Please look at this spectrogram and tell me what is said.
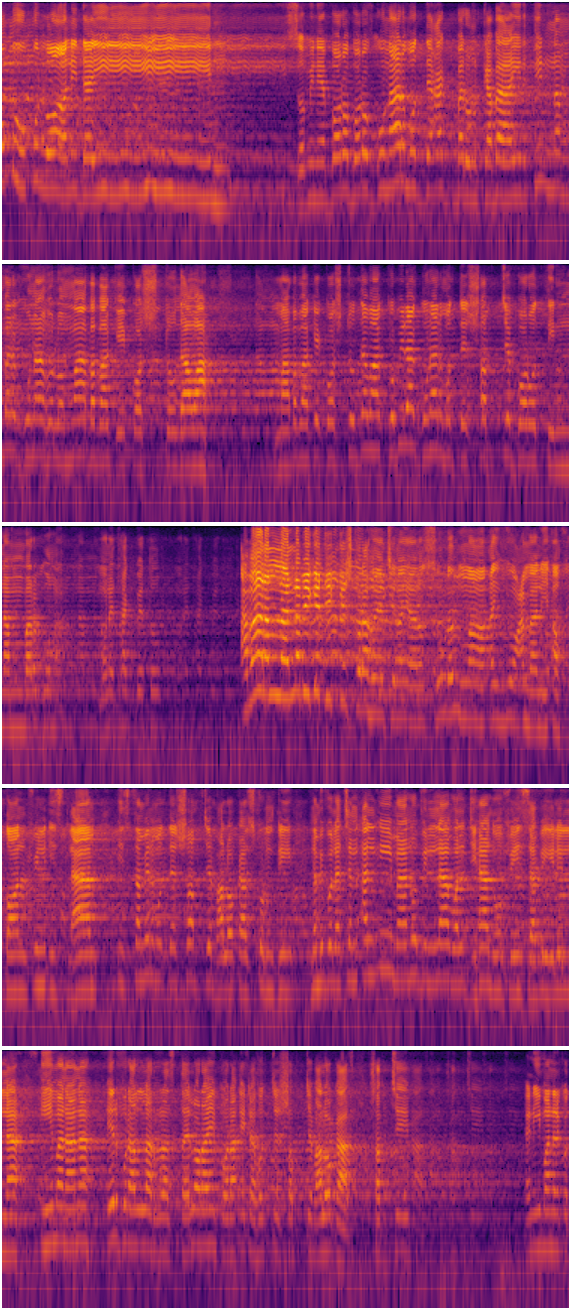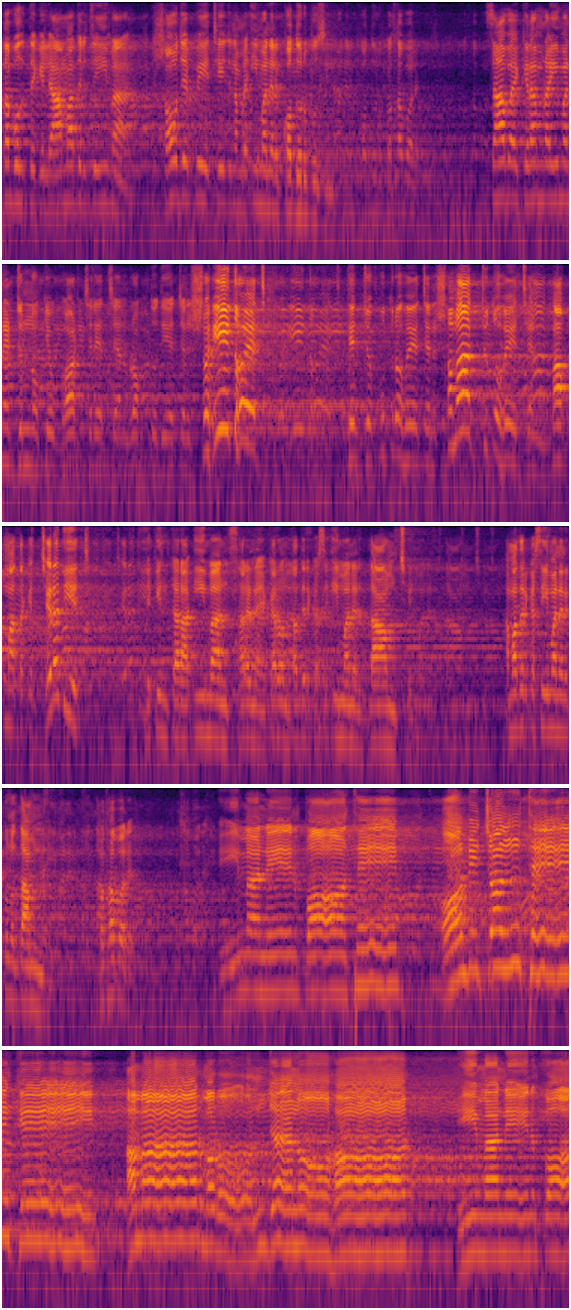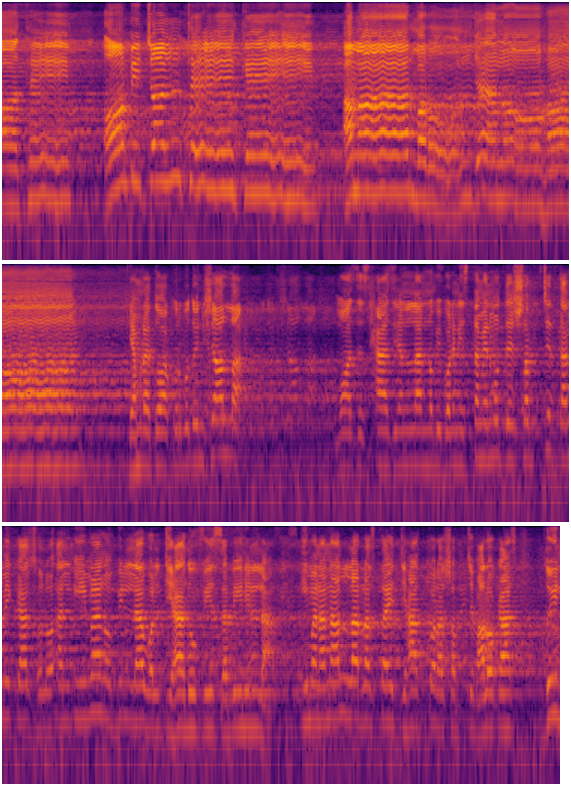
ওয়ালিদাইন। জমিনে বড় বড় গুনার মধ্যে আকবরুল কাবাইর তিন নাম্বার গুনাহ হলো মা বাবাকে কষ্ট দেওয়া। মা বাবাকে কষ্ট দেওয়া কবিরা গুনার মধ্যে সবচেয়ে বড় তিন নাম্বার গুনাহ। মনে থাকবে তো? আবার আল্লাহ নবীকে জিজ্ঞেস করা হয়েছিল ফিল ইসলাম? ইসলামের মধ্যে সবচেয়ে ভালো কাজ কোনটি? নবী বলেছেন, আল ঈমানু বিল্লাহ ওয়াল জিহাদু ফি সাবিলিল্লাহ। ঈমান আনা, এরপর আল্লাহর রাস্তায় লড়াই করা, এটা হচ্ছে সবচেয়ে ভালো কাজ। সবচেয়ে ইমানের কথা বলতে গেলে আমাদের যে ইমান সহজে পেয়েছে জন্য আমরা ইমানের কদর বুঝি না। কদর কথা বলে। সাহাবাই কেরামরা ইমানের জন্য কেউ ঘর ছেড়েছেন, রক্ত দিয়েছেন, শহীদ হয়েছে তেজ্য পুত্র হয়েছেন সমাজচ্যুত হয়েছেন, বাপ মা তাকে ছেড়ে দিয়েছে। লেকিন তারা ইমান ছাড়ে নেয় কারণ তাদের কাছে ইমানের দাম ছিল। আমাদের কাছে ইমানের কোনো দাম নেই। কথা বলে ইমানের পথে, অবিচল থেকে আমার মরণ যেন হয়। ইমানের পথে অবিচল থেকে আমার মরণ যেন আমরা দোয়া করব তো ইনশাআল্লাহ? হাজির ইসলামের মধ্যে সবচেয়ে দামি কাজ হলো আল ও বিল্লাহ ওয়াল আল্লাহর রাস্তায় জিহাদ করা সবচেয়ে ভালো কাজ। দুই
